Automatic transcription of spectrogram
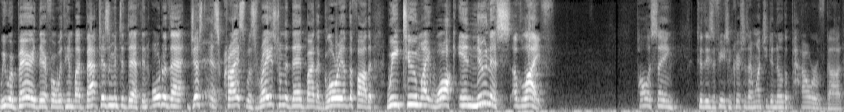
We were buried, therefore, with him by baptism into death, in order that, just as Christ was raised from the dead by the glory of the Father, we too might walk in newness of life. Paul is saying to these Ephesian Christians, I want you to know the power of God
